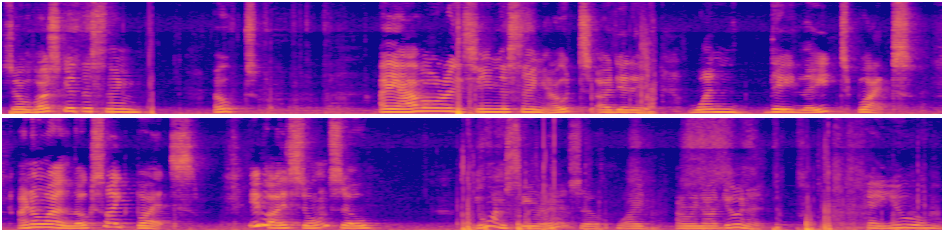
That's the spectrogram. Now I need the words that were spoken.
So let's get this thing out. I have already seen this thing out. I did it one day late, but I know what it looks like, but you guys don't, so you want to see it, so why are we not doing it? Okay, you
